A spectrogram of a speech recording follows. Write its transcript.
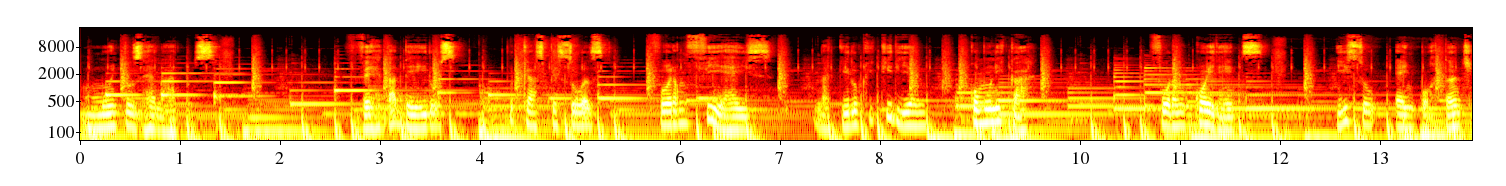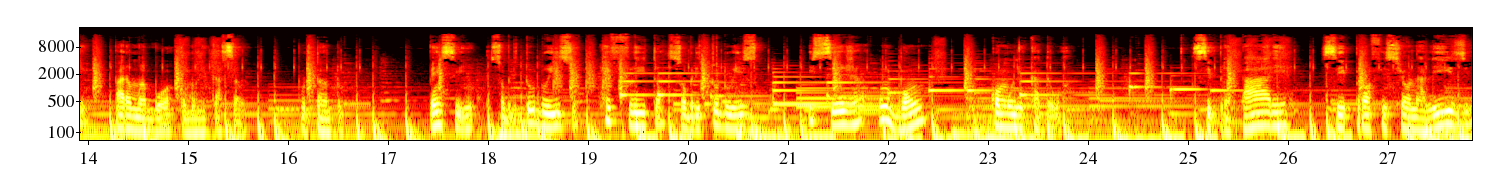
muitos relatos verdadeiros, porque as pessoas foram fiéis naquilo que queriam comunicar, foram coerentes. Isso é importante para uma boa comunicação. Portanto, pense sobre tudo isso, reflita sobre tudo isso e seja um bom comunicador. Se prepare, se profissionalize,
